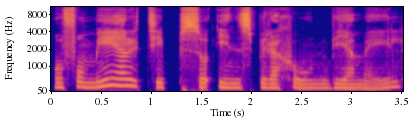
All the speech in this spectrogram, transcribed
och få mer tips och inspiration via mail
